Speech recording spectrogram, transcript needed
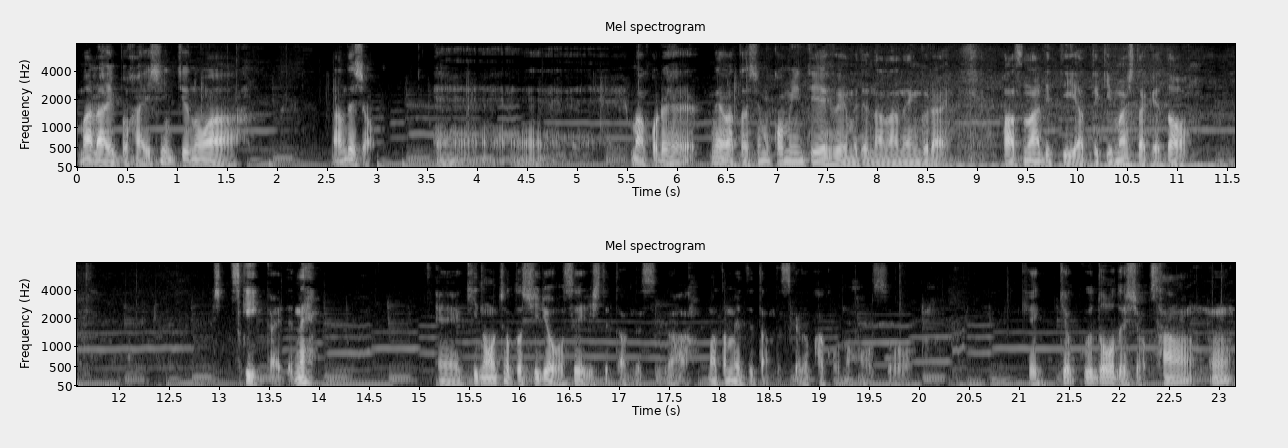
まあ、ライブ配信っていうのは、何でしょう。えー、まあ、これね、私もコミュニティ FM で7年ぐらいパーソナリティやってきましたけど、月1回でね、えー、昨日ちょっと資料を整理してたんですが、まとめてたんですけど、過去の放送。結局どうでしょう？3、ん？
